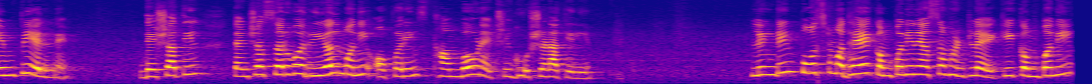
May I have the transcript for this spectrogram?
एम पी एलने देशातील त्यांच्या सर्व रिअल मनी ऑफरिंग्स थांबवण्याची घोषणा केली आहे पोस्टमध्ये कंपनीने असं म्हटलंय की कंपनी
